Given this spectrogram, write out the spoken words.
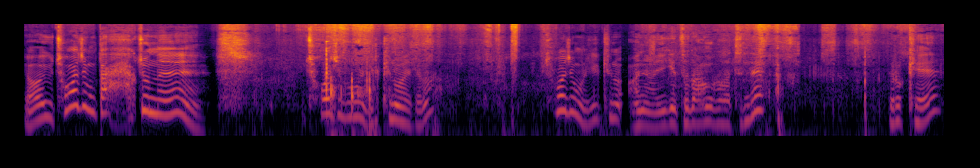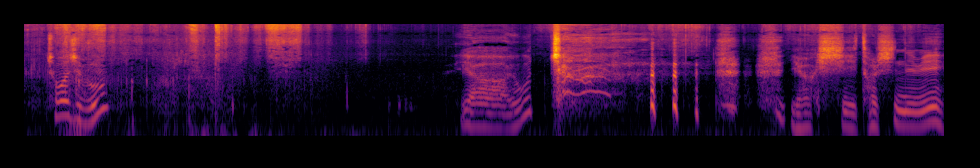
야 이거 초가지붕 딱 좋네 초가지붕을 이렇게 놓아야 되나? 초가지붕을 이렇게 놓 아니야 이게 더 나은 것 같은데 이렇게 초가지붕. 야, 요거 참. 역시 덜씨님이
